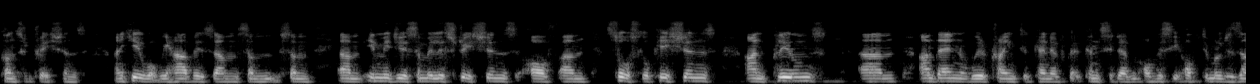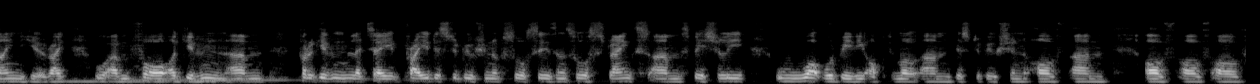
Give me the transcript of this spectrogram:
concentrations. And here what we have is um, some, some um, images, some illustrations of um, source locations and plumes Um, and then we're trying to kind of consider obviously optimal design here, right? Um, for a given, um, for a given, let's say, prior distribution of sources and source strengths, um, spatially, what would be the optimal um, distribution of, um, of, of, of,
